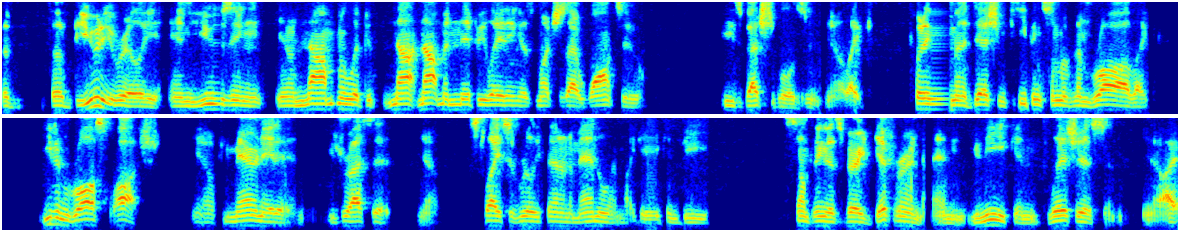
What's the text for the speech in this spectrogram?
the the beauty really in using you know not manip- not not manipulating as much as I want to these vegetables you know like putting them in a dish and keeping some of them raw like even raw squash you know, if you marinate it, you dress it, you know, slice it really thin on a mandolin, like it can be something that's very different and unique and delicious. And you know, I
